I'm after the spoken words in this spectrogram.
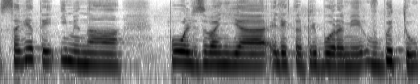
советы именно пользования электроприборами в быту,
